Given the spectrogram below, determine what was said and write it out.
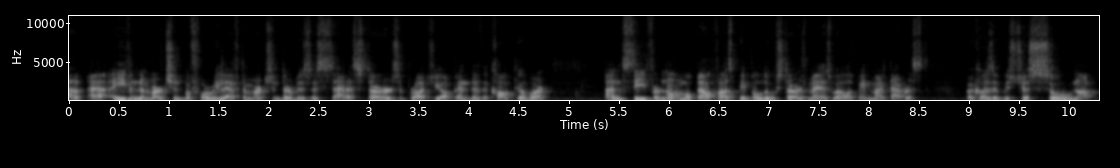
uh, uh, even the merchant before we left the merchant, there was a set of stairs that brought you up into the cocktail bar. And see, for normal Belfast people, those stairs may as well have been Mount Everest because it was just so not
